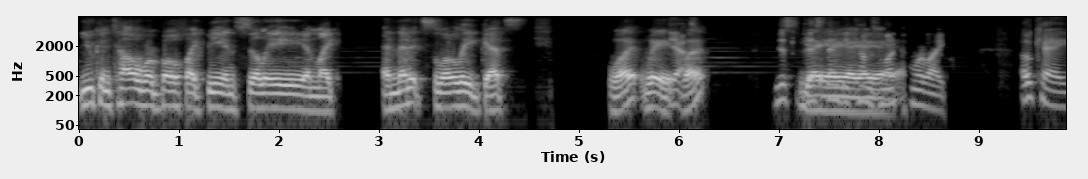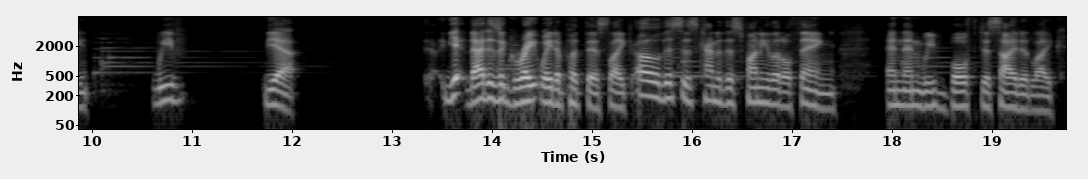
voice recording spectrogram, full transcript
you can tell we're both like being silly and like and then it slowly gets what? Wait, Yes. what? this this yeah, then yeah, becomes yeah, much more like okay, we've yeah. Yeah, that is a great way to put this. Like, oh, this is kind of this funny little thing. And then we've both decided like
